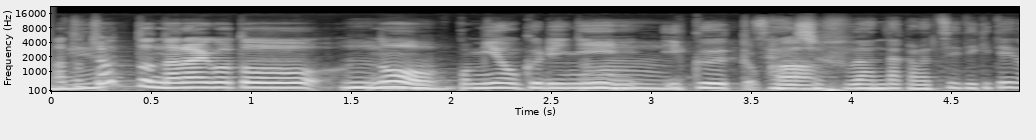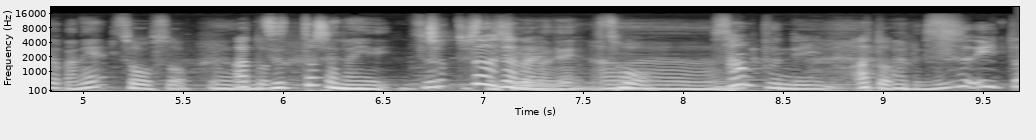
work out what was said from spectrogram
あとちょっと習い事うんのこう見送りに行くとか、最初不安だからついてきてとかね、そうそう、うん。あとずっとじゃない。ずっとじゃないね。そう。3 3分でいいの。あと水筒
